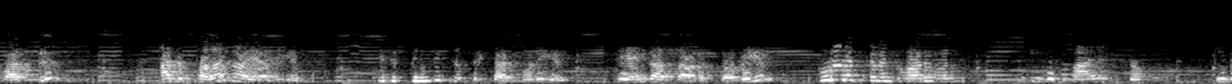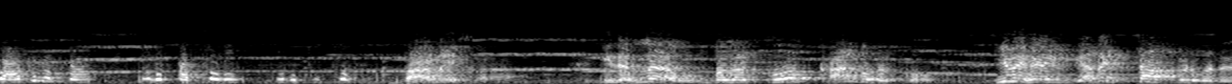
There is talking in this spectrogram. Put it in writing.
பார்த்து அது பலகாய் அவியல். இது பிஞ்சு கத்திரிக்காய் பொரியல். தேங்காய் சார துவையல். உருளைக்கிழங்கு வறுவல். இது பாயசம். இது அதிரசம். இது பச்சடி. இது கிச்சடி. பரமேஸ்வரா. இதெல்லாம் உண்பதற்கோ காண்பதற்கோ? இவைகளில் எதை சாப்பிடுவது?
